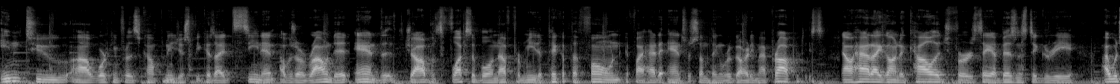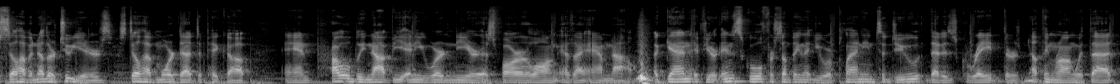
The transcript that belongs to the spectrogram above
into uh, working for this company just because I'd seen it, I was around it, and the job was flexible enough for me to pick up the phone if I had to answer something regarding my properties. Now, had I gone to college for, say, a business degree, I would still have another two years, still have more debt to pick up, and probably not be anywhere near as far along as I am now. Again, if you're in school for something that you were planning to do, that is great. There's nothing wrong with that.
